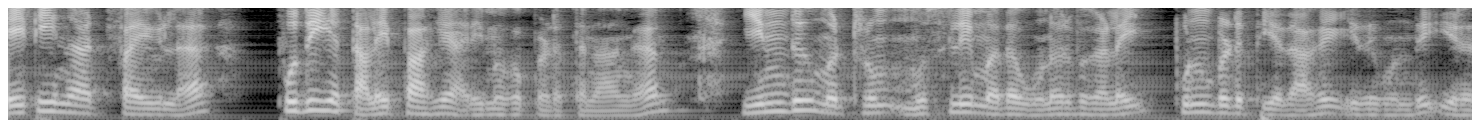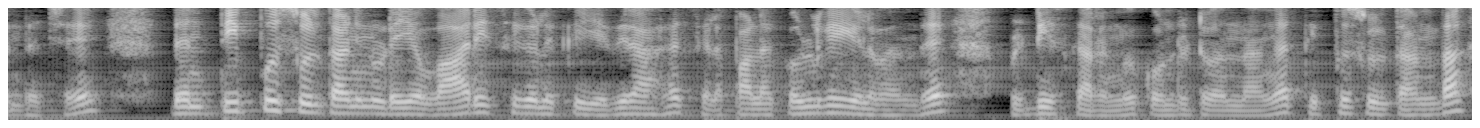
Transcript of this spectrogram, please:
எயிட்டீன் நாட் ஃபைவ்ல புதிய தலைப்பாகை அறிமுகப்படுத்தினாங்க. இந்து மற்றும் முஸ்லீம் மத உணர்வுகளை புண்படுத்தியதாக இது வந்து இருந்துச்சு. தென் திப்பு சுல்தானினுடைய வாரிசுகளுக்கு எதிராக சில பல கொள்கைகளை வந்து பிரிட்டிஷ்காரங்க கொண்டுட்டு வந்தாங்க. திப்பு சுல்தான் தான்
